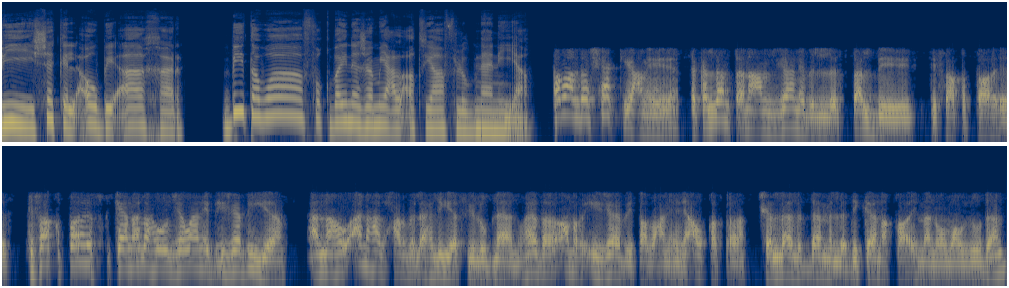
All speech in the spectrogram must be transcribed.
بشكل أو بآخر بتوافق بين جميع الأطياف اللبنانية. طبعا لا شك يعني تكلمت أنا عن الجانب السلبي اتفاق الطائف، اتفاق الطائف كان له جوانب إيجابية. أنه أنهى الحرب الأهلية في لبنان. وهذا أمر إيجابي طبعا يعني أوقف شلال الدم الذي كان قائما وموجودا.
